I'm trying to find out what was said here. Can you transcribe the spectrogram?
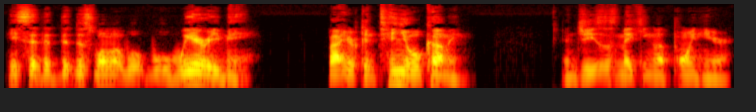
He said that th- this woman will, will weary me by her continual coming. And Jesus making a point here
